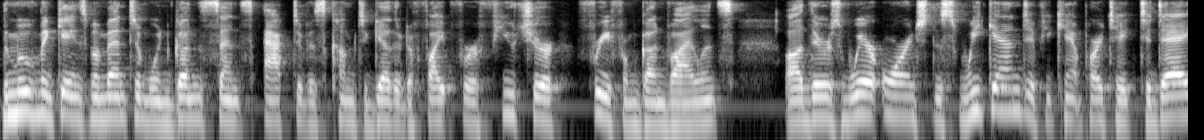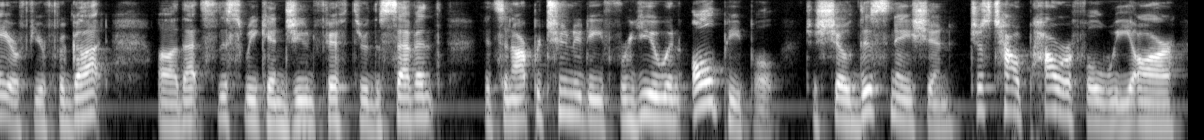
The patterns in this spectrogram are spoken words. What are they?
The movement gains momentum when gun sense activists come together to fight for a future free from gun violence. Uh, there's Wear Orange this weekend if you can't partake today or if you forgot. Uh, that's this weekend, June 5th through the 7th. It's an opportunity for you and all people to show this nation just how powerful we are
